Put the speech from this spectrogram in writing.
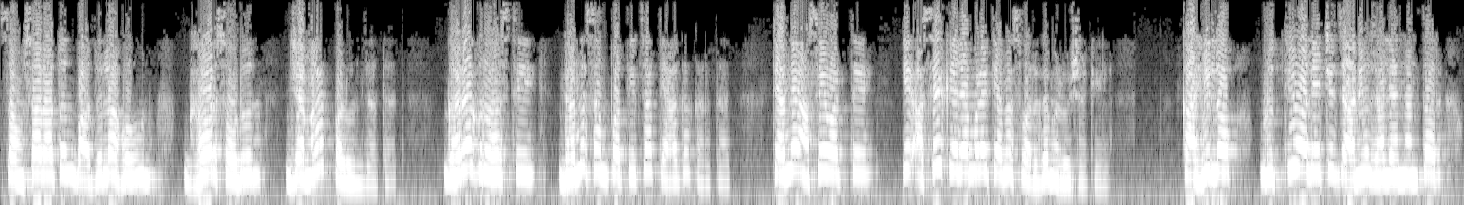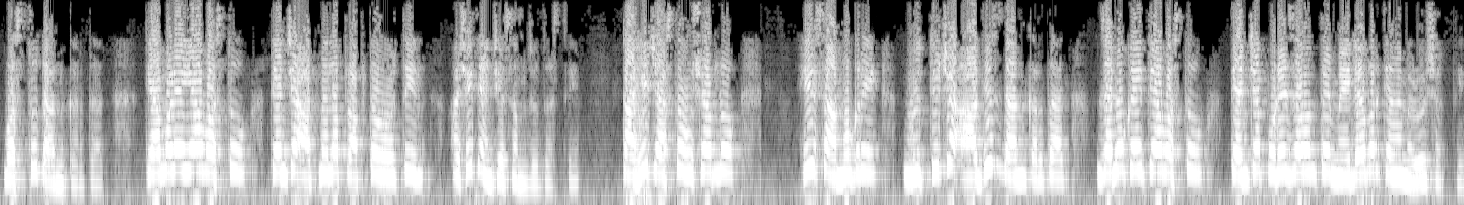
संसारातून बाजूला होऊन घर सोडून जंगलात पळून जातात. घरगृहस्थी धनसंपत्तीचा त्याग करतात. त्याने असे वाटते की असे केल्यामुळे त्यांना स्वर्ग मिळू शकेल. काही लोक मृत्यू आल्याची जाणीव झाल्यानंतर वस्तू दान करतात. त्यामुळे या वस्तू त्यांच्या आत्म्याला प्राप्त होतील अशी त्यांची समजूत असते. काही जास्त हुशार लोक ही सामुग्री मृत्यूच्या आधीच दान करतात. जणू काही त्या वस्तू त्यांच्या पुढे जाऊन ते मेल्यावर त्यांना मिळू शकतील.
